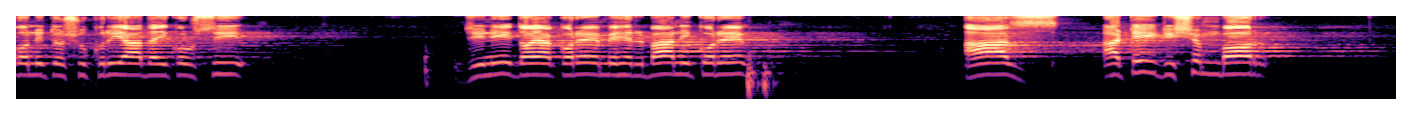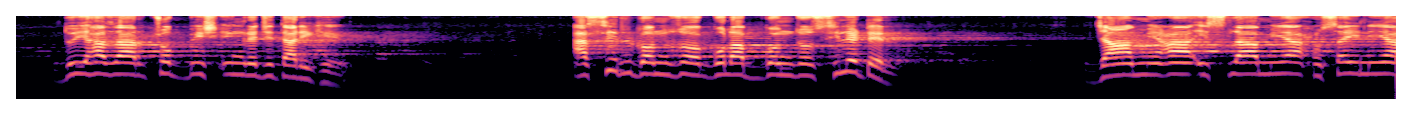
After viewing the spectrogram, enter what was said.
গণিত শুক্রিয়া আদায় করছি। যিনি দয়া করে, মেহরবানি করে আজ আটই ডিসেম্বর দুই হাজার চব্বিশ ইংরেজি তারিখে আসিরগঞ্জ, গোলাপগঞ্জ সিলেটের জামিয়া ইসলামিয়া, হুসাইনিয়া,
